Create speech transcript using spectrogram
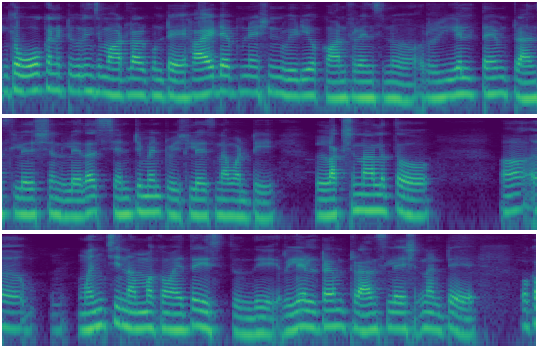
ఇంకా ఓ కనెక్ట్ గురించి మాట్లాడుకుంటే హై డెఫినేషన్ వీడియో కాన్ఫరెన్స్ను రియల్ టైం ట్రాన్స్లేషన్ లేదా సెంటిమెంట్ విశ్లేషణ వంటి లక్షణాలతో మంచి నమ్మకం అయితే ఇస్తుంది. రియల్ టైం ట్రాన్స్లేషన్ అంటే ఒక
